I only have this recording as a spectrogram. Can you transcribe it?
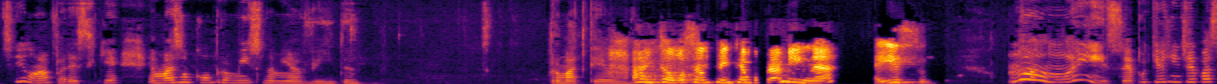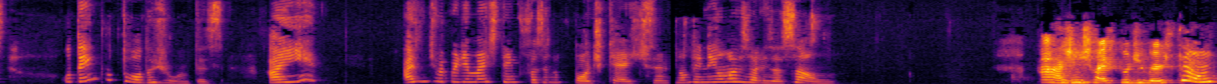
Sei lá, parece que é mais um compromisso na minha vida. Pro Matheus. Ah, então você não tem tempo pra mim, né? É isso? Não, não é isso. É porque a gente vai passar o tempo todo juntas. Aí a gente vai perder mais tempo fazendo podcast, que não tem nenhuma visualização. Ah, a gente faz por diversão.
